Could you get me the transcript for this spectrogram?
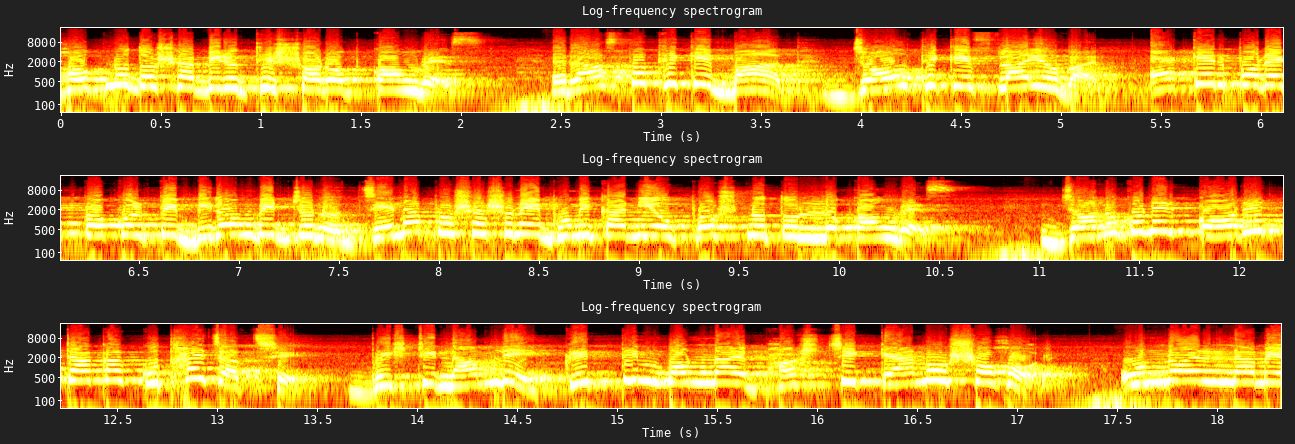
ভগ্নদশার বিরুদ্ধে সরব কংগ্রেস। রাস্তা থেকে বাঁধ, জল থেকে ফ্লাইওভার, একের পর এক প্রকল্পে বিলম্বের জন্য জেলা প্রশাসনের ভূমিকা নিয়েও প্রশ্ন তুলল কংগ্রেস। জনগণের করের টাকা কোথায় যাচ্ছে? বৃষ্টি নামলে কৃত্রিম বন্যায় ভাসছে কেন শহর? উন্নয়নের নামে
